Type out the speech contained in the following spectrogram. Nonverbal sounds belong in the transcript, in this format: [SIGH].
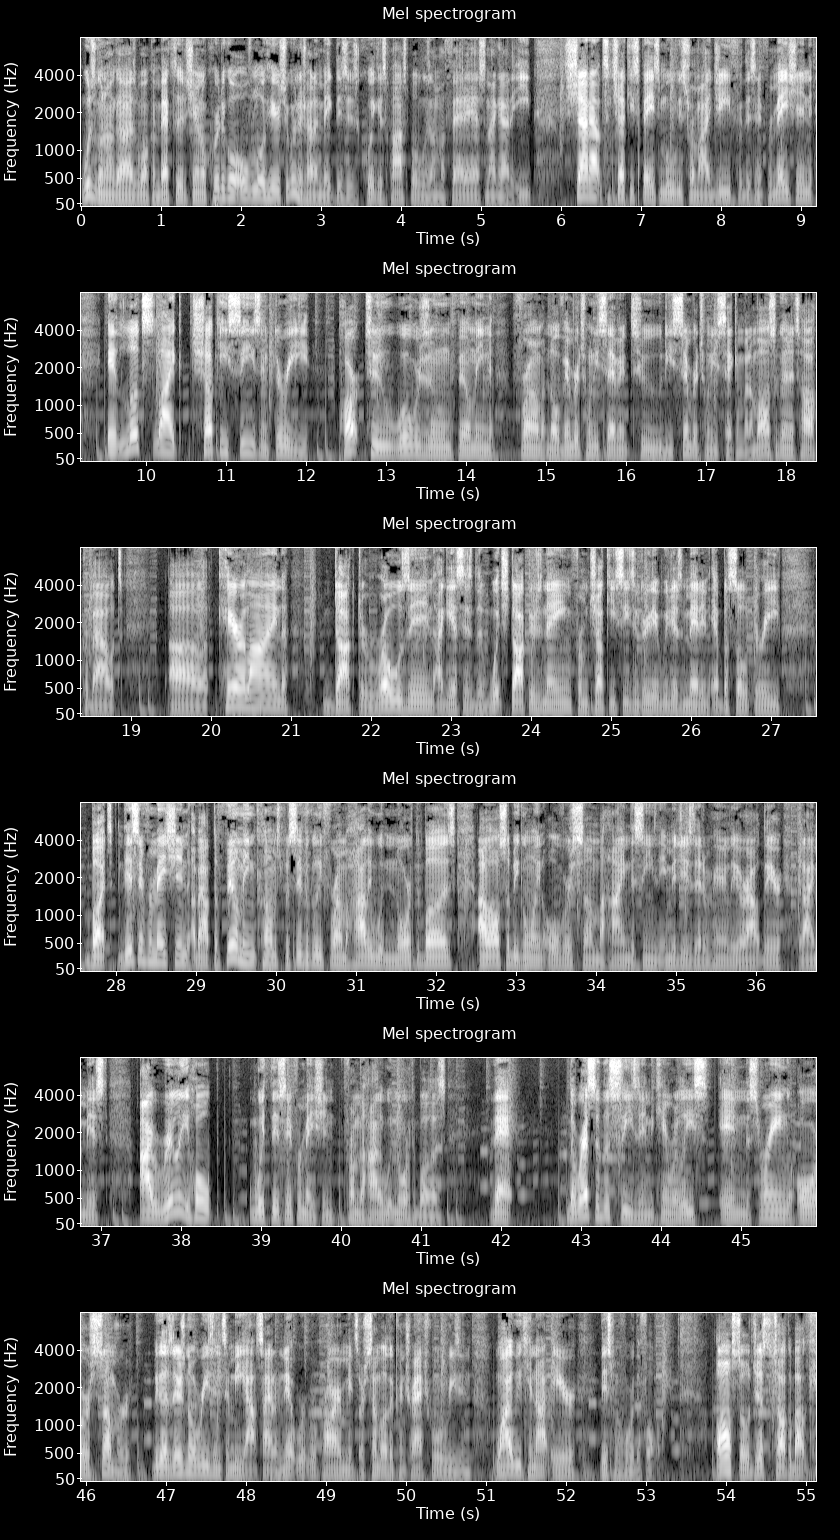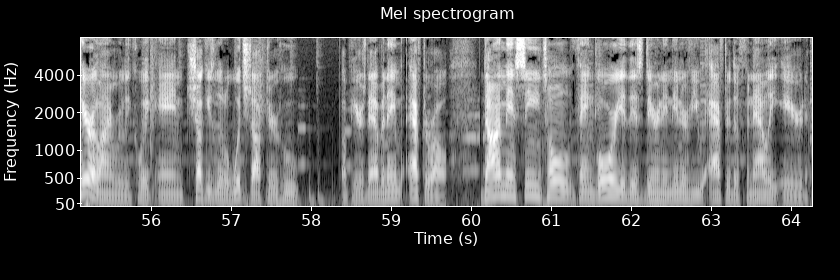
What's going on, guys? Welcome back to the channel. Critical Overlord here. So, we're going to try to make this as quick as possible because I'm a fat ass and I got to eat. Shout out to Chucky Space Movies from IG for this information. It looks like Chucky Season 3, Part 2, will resume filming from November 27th to December 22nd. But I'm also going to talk about uh, Caroline, Dr. Rosen, I guess is the witch doctor's name from Chucky season three that we just met in episode three. But this information about the filming comes specifically from Hollywood North Buzz. I'll also be going over some behind the scenes images that apparently are out there that I missed. I really hope with this information from the Hollywood North Buzz that the rest of the season can release in the spring or summer because there's no reason to me outside of network requirements or some other contractual reason why we cannot air this before the fall. Also, just to talk about Caroline really quick and Chucky's little witch doctor who appears to have a name after all. Don Mancini told Fangoria this during an interview after the finale aired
